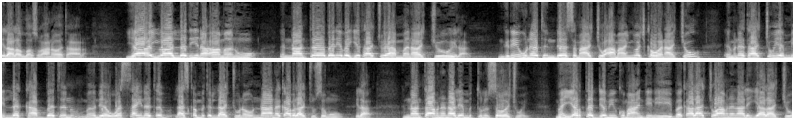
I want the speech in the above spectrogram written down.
ይላል አላ ስብን ወተላ ያ አዩሃ አመኑ እናንተ በእኔ በጌታችሁ ያመናችሁ ይላል። እንግዲህ እውነት እንደ ስማችሁ አማኞች ከሆናችሁ እምነታችሁ የሚለካበትን ወሳኝ ነጥብ ላስቀምጥላችሁ ነውና ነቃ ብላችሁ ስሙ ይላል። እናንተ አምነናል የምትሉት ሰዎች ወይ መን የርተደ ሚንኩም አንዲኒህ በቃላችሁ አምነናል እያላችሁ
